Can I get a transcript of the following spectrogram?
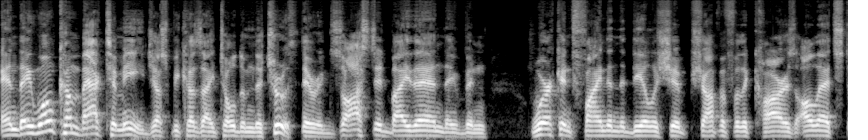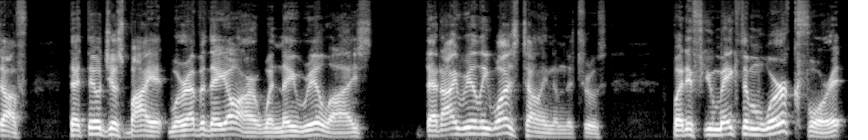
and they won't come back to me just because I told them the truth. They're exhausted by then. They've been working, finding the dealership, shopping for the cars, all that stuff, that they'll just buy it wherever they are when they realize that I really was telling them the truth. But if you make them work for it,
